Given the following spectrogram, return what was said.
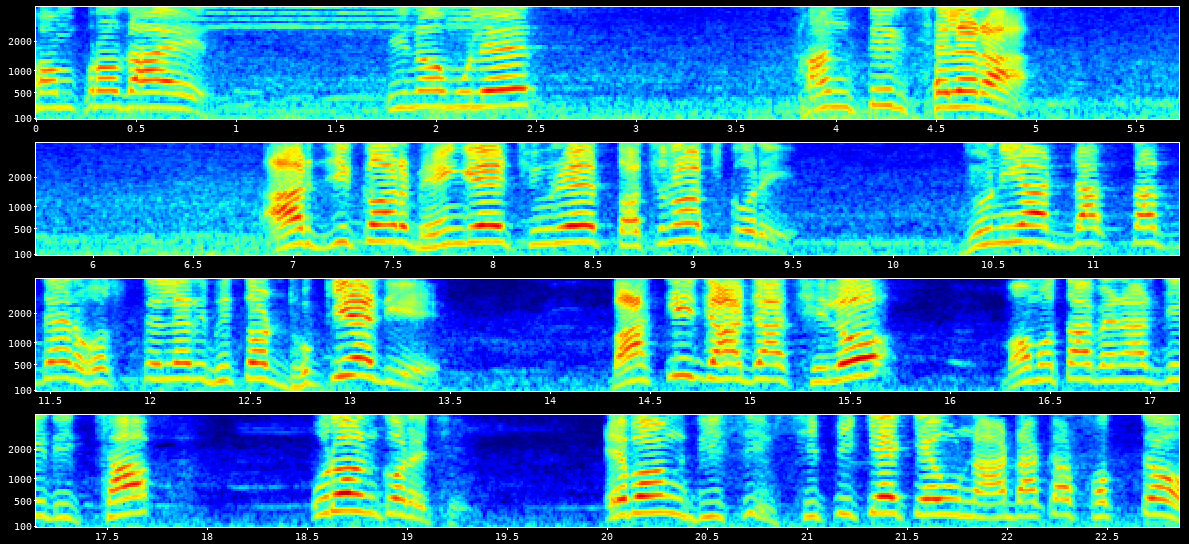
সম্প্রদায়ের তৃণমূলের শান্তির ছেলেরা আরজিকর ভেঙে চুরে তছনছ করে জুনিয়র ডাক্তারদের হোস্টেলের ভিতর ঢুকিয়ে দিয়ে বাকি যা যা ছিল মমতা ব্যানার্জির ইচ্ছা পূরণ করেছে। এবং ডিসি, সিপিকে কেউ না ডাকা সত্ত্বেও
